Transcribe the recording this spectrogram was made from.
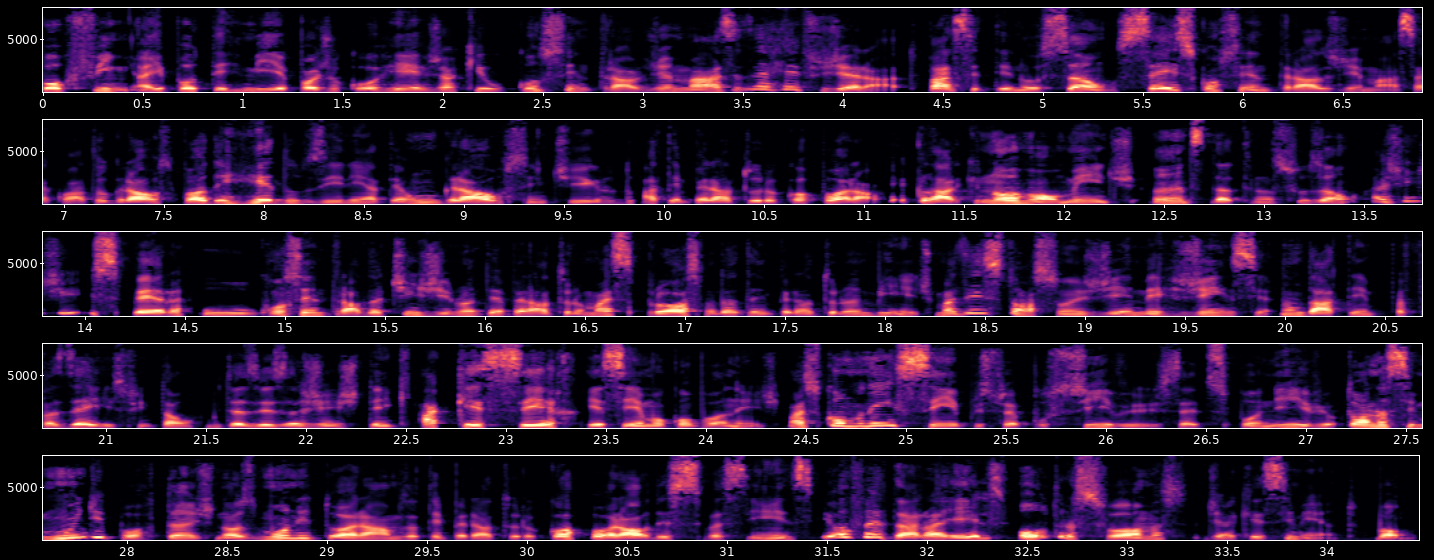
Por fim, a hipotermia pode ocorrer já que o concentrado de hemácias é refrigerado. Para se ter noção, seis concentrados de hemácia a 4 graus podem reduzir em até 1 grau centígrado a temperatura corporal. É claro que normalmente, antes da transfusão, a gente espera o concentrado atingir uma temperatura mais próxima da temperatura ambiente, mas em situações de emergência não dá tempo para fazer isso. Então, muitas vezes a gente tem que aquecer esse hemocomponente. Mas como nem sempre isso é possível, isso é disponível, torna-se muito importante nós monitorarmos a temperatura temperatura corporal desses pacientes e ofertar a eles outras formas de aquecimento. Bom,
